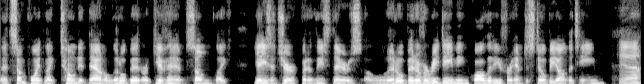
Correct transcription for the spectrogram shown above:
at some point like toned it down a little bit or given him some like yeah he's a jerk but at least there's a little bit of a redeeming quality for him to still be on the team. Yeah.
